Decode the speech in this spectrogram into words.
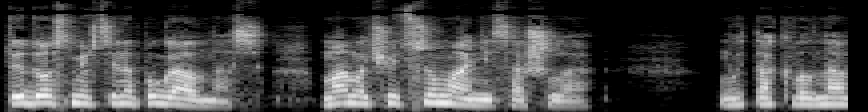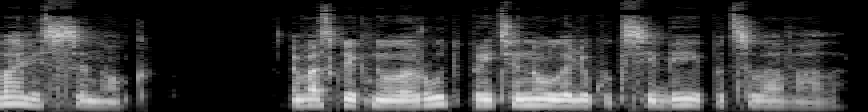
Ты до смерти напугал нас. Мама чуть с ума не сошла. Мы так волновались, сынок», — воскликнула Рут, притянула Люка к себе и поцеловала.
